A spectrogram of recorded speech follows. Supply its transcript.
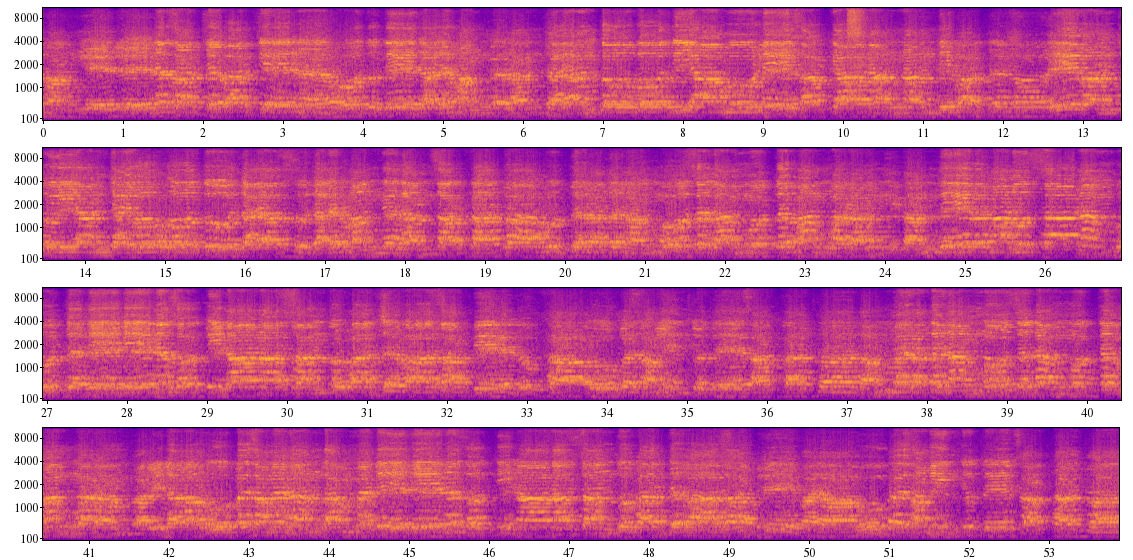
මංගේන සච්ච වර්ජේන හෝතු තේ ජය මංගලං ජයන්තෝ බෝධියා මූලේ සක්ඛානන්ති වර්ධනෝ එවං තුයං ජයෝ හෝතු ජයස්සු ජය මංගලං සක්කාත්වා බුද්ධ රතනං ඕසදං මුත්තමං වරං නිකං දේව මනුස්සානම් බුද්ධ දේවේන සොත්තිනා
